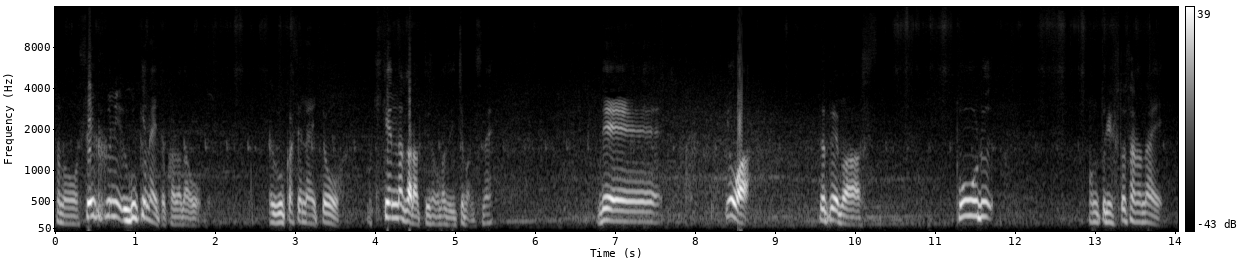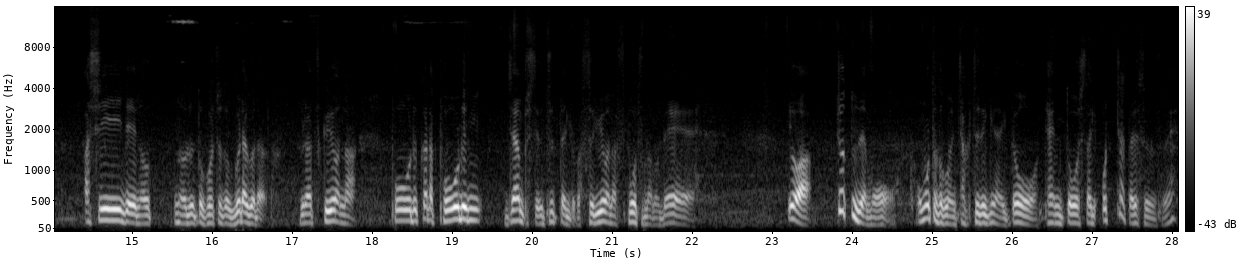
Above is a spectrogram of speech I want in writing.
その正確に動けないと体を動かせないと危険だからっていうのがまず一番ですね。で要は例えばポール本当に太さのない足で乗るとこうちょっとグラグラぐらつくようなポールからポールにジャンプして移ったりとかするようなスポーツなので要はちょっとでも思ったところに着地できないと転倒したり落ちちゃったりするんですね。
